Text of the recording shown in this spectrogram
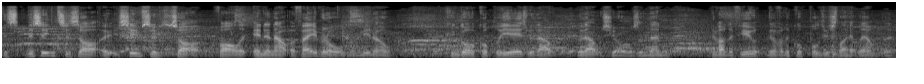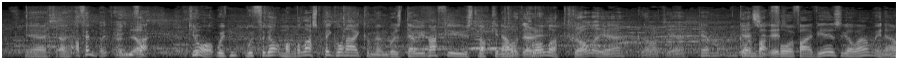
This, they seem to sort. Of, it seems to sort of fall in and out of favour. All them, you know, can go a couple of years without without shows, and then they've had a few. They've had a couple just lately, haven't they? Yeah, I think. In And, uh, fact, do you know what? We've, we've forgotten one. The last big one I can remember was Derry Matthews knocking out Oh, Derek- Crawler. Crawler, yeah, God, yeah. Going going Yes, back four or five years ago, aren't we now?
